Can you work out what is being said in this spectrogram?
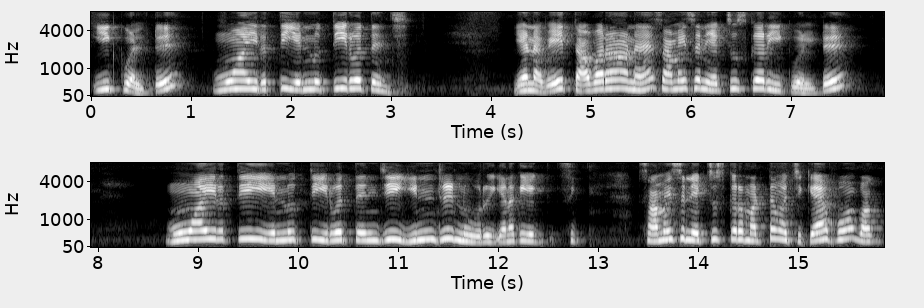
ஈக்குவல் டு மூவாயிரத்தி எண்ணூற்றி இருபத்தஞ்சி. எனவே தவறான summation x square equal to மூவாயிரத்தி எண்ணூற்றி இருபத்தஞ்சி இன்று நூறு. எனக்கு எக் சிக் சமேசன் எக்ஸ் ஸ்கொயரை மட்டும் வச்சு கேட்போம் வக்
